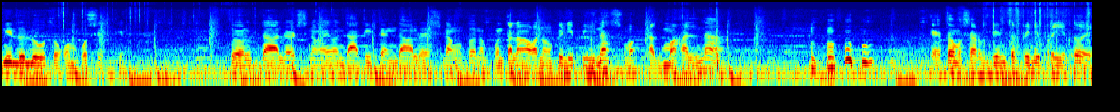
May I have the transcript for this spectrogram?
niluluto kong puset eh. $12 na ngayon. Dati $10 lang to. Nagpunta lang ako ng Pilipinas. Ma- Nagmahal na. Ito, masarap din to piniprito eh.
